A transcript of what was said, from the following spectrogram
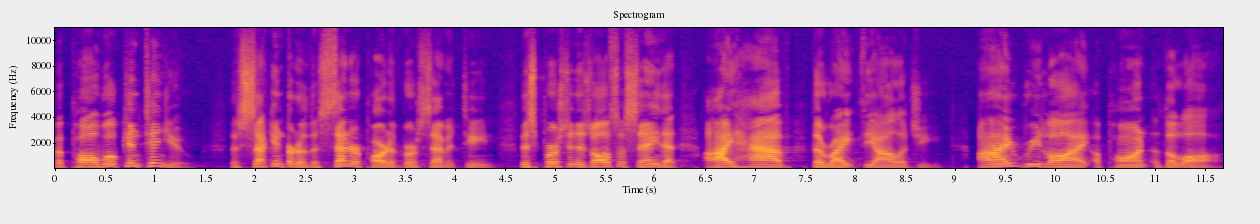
But Paul will continue. The second part or the center part of verse 17. This person is also saying that I have the right theology. I rely upon the law.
